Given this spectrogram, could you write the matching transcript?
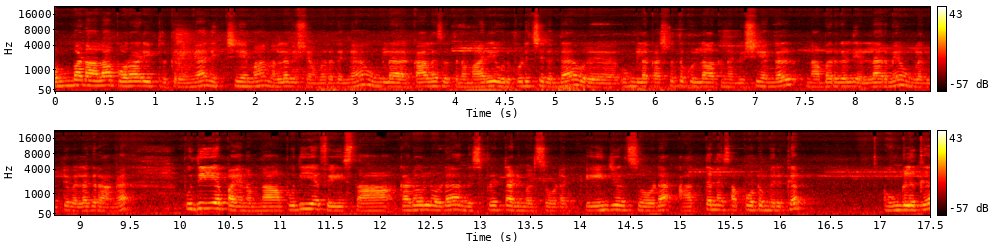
ரொம்ப நாளாக போராடிட்டு இருக்கிறீங்க. நிச்சயமாக நல்ல விஷயம் வருதுங்க. உங்களை காலை சுற்றின மாதிரி ஒரு பிடிச்சிருந்த ஒரு உங்களை கஷ்டத்துக்குள்ளாக்குன விஷயங்கள் நபர்கள் எல்லாருமே உங்களை விட்டு விலகுறாங்க. புதிய பயணம் தான் புதிய ஃபேஸ் தான். கடவுளோட அந்த ஸ்பிரிட் அனிமல்ஸோட ஏஞ்சல்ஸோட அத்தனை சப்போர்ட்டும் இருக்குது உங்களுக்கு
